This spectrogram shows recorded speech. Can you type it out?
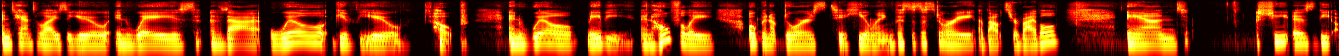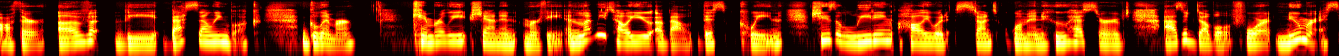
and tantalize you in ways that will give you hope and will maybe and hopefully open up doors to healing. This is a story about survival. And she is the author of the best selling book, Glimmer Kimberly Shannon Murphy. And let me tell you about this queen. She's a leading Hollywood stunt woman who has served as a double for numerous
